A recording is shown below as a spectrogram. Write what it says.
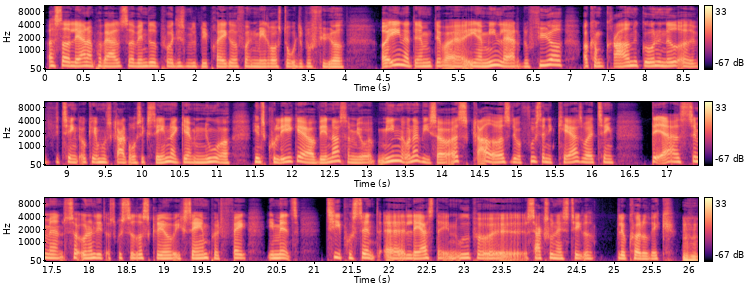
og så sad lærerne på værelset og ventede på, at de ligesom ville blive prikket og få en mail, hvor stod, at de blev fyret. Og en af dem, det var en af mine lærere, der blev fyret og kom grædende gående ned, og vi tænkte, okay, hun skal vores eksamener igennem nu, og hendes kollegaer og venner, som jo er mine undervisere, også græd også, det var fuldstændig kaos, hvor jeg tænkte, det er simpelthen så underligt at skulle sidde og skrive eksamen på et fag, imens 10 procent af lærerstaten ude på øh, Saxo Universitetet blev kottet væk. Mm-hmm.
